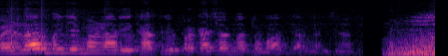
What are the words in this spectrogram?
मिळणार म्हणजे मिळणार ही खात्री प्रकाशांना तुम्हाला जाणार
